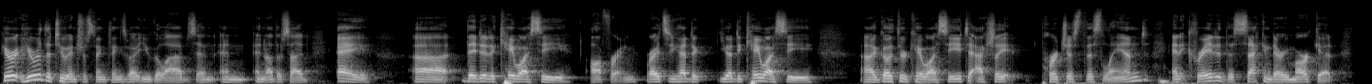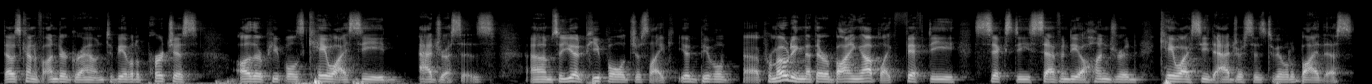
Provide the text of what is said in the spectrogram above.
Here, here are the two interesting things about Yuga Labs and and and Otherside. A, uh, they did a KYC offering, right? So you had to you had to KYC, uh, go through KYC to actually purchase this land and it created this secondary market that was kind of underground to be able to purchase other people's KYC addresses. Um, so you had people just like, you had people uh, promoting that they were buying up like 50, 60, 70, 100 KYC addresses to be able to buy this.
